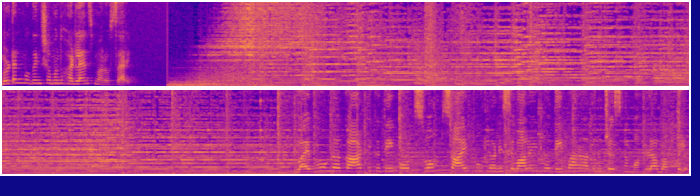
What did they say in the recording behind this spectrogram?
బ్రిటన్ ముగించే ముందు హెడ్లైన్స్ మరోసారి. వైభవంగా కార్తీక దీపోత్సవం సాయిపూర్లోని శివాలయంలో దీపారాధన చేసిన మహిళా భక్తులు.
